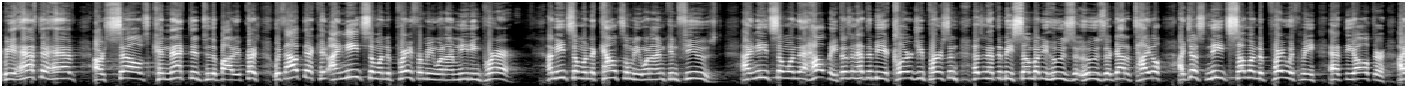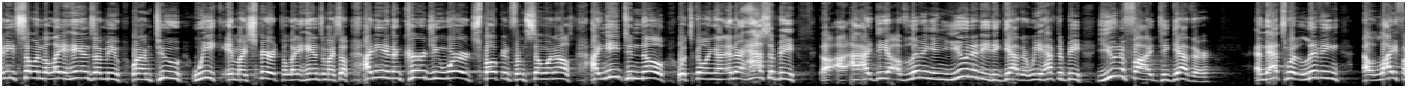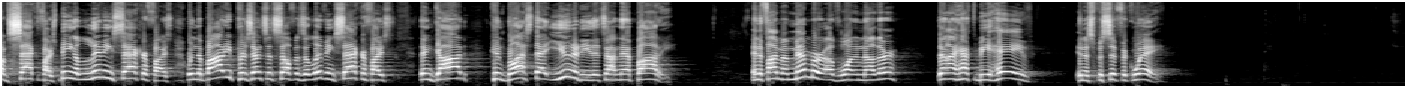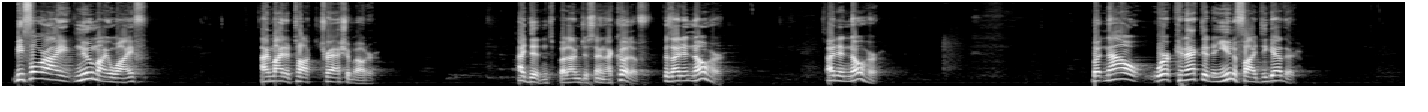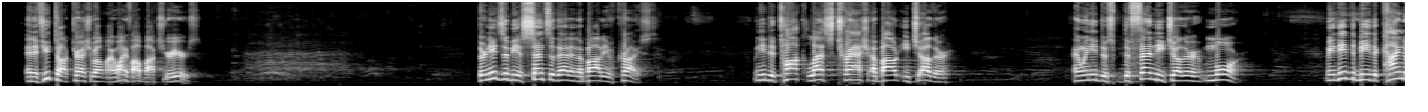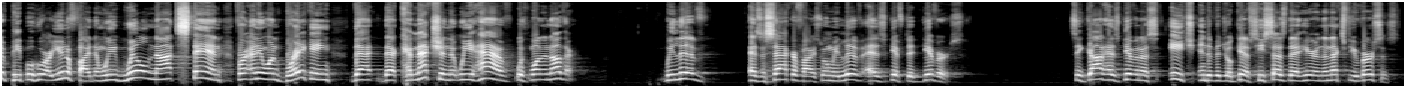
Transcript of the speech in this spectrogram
We have to have ourselves connected to the body of Christ. Without that, I need someone to pray for me when I'm needing prayer. I need someone to counsel me when I'm confused. I need someone to help me. It doesn't have to be a clergy person, it doesn't have to be somebody who's, who's got a title. I just need someone to pray with me at the altar. I need someone to lay hands on me when I'm too weak in my spirit to lay hands on myself. I need an encouraging word spoken from someone else. I need to know what's going on. And there has to be uh, an idea of living in unity together. We have to be unified together. And that's what living a life of sacrifice, being a living sacrifice, when the body presents itself as a living sacrifice, then God can bless that unity that's on that body. And if I'm a member of one another, then I have to behave in a specific way. Before I knew my wife, I might have talked trash about her. I didn't, but I'm just saying I could have, because I didn't know her. I didn't know her. But now we're connected and unified together. And if you talk trash about my wife, I'll box your ears. there needs to be a sense of that in the body of Christ. We need to talk less trash about each other, and we need to defend each other more. We need to be the kind of people who are unified, and we will not stand for anyone breaking that, that connection that we have with one another. We live as a sacrifice when we live as gifted givers. See, God has given us each individual gifts. He says that here in the next few verses.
